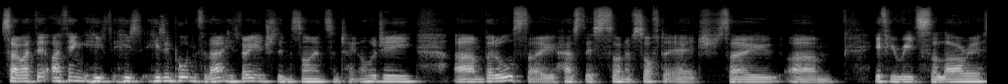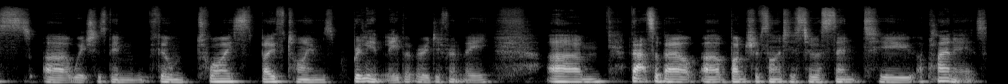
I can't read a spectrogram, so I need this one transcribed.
So I think I think he's he's he's important for that. He's very interested in science and technology, um, but also has this sort of softer edge. So um, if you read Solaris, uh, which has been filmed twice, both times brilliantly but very differently. Um, that's about a bunch of scientists who are sent to a planet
